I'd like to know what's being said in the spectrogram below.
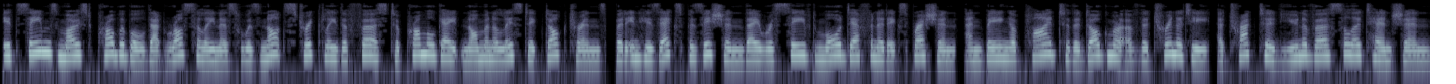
It seems most probable that Roscelinus was not strictly the first to promulgate nominalistic doctrines, but in his exposition they received more definite expression, and being applied to the dogma of the Trinity, attracted universal attention.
